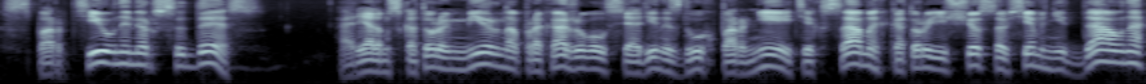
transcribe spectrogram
спортивный «Мерседес», рядом с которым мирно прохаживался один из двух парней, тех самых, которые еще совсем недавно,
